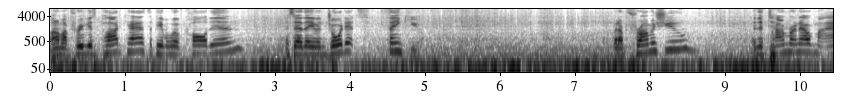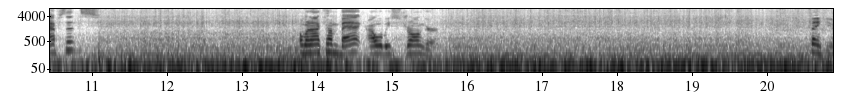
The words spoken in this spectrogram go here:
on my previous podcast, the people who have called in and said they've enjoyed it, thank you. But I promise you, in the time right now of my absence, when I come back, I will be stronger. Thank you.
